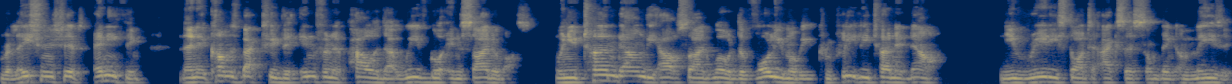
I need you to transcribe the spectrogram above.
relationships, anything then it comes back to the infinite power that we've got inside of us. When you turn down the outside world, the volume of it, completely turn it down, you really start to access something amazing.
